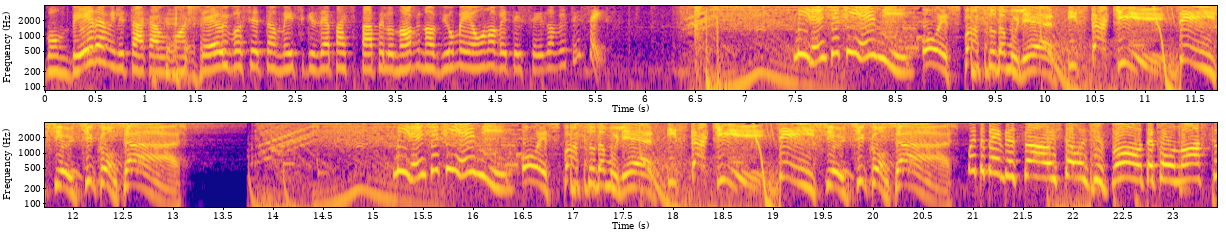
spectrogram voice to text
Bombeira Militar Cabo Mochel e você também, se quiser participar pelo 991 96 96. Mirante FM. O Espaço da Mulher está aqui. Deixa eu te contar. Mirante FM. O Espaço da Mulher está aqui. Deixa eu te contar. Muito bem, pessoal, estamos de volta com o nosso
